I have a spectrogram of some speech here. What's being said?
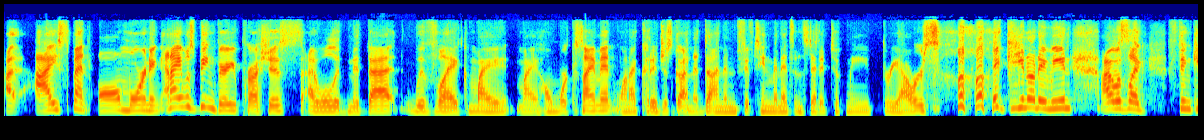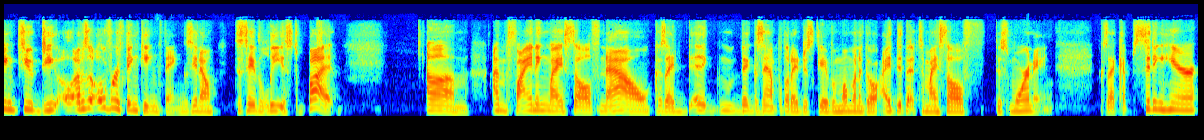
I, I spent all morning and I was being very precious. I will admit that with like my my homework assignment when I could have just gotten it done in 15 minutes. Instead, it took me three hours. like, you know what I mean? I was like thinking too deep. I was overthinking things, you know, to say the least. But um i'm finding myself now because i the example that i just gave a moment ago i did that to myself this morning because I kept sitting here.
